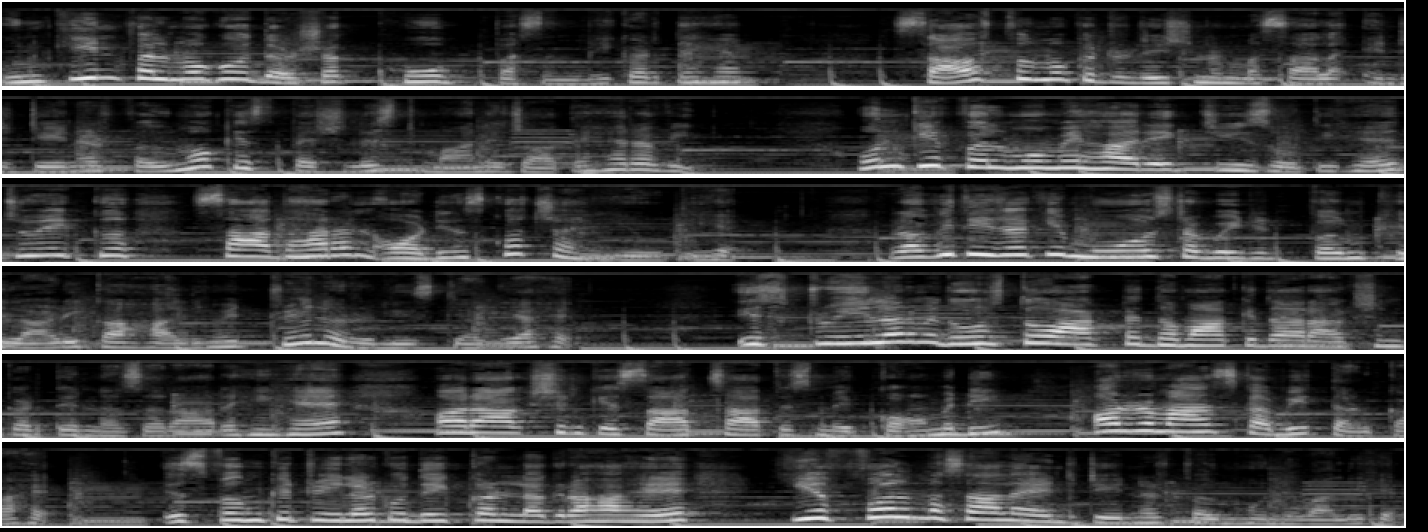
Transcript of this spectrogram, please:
उनकी इन फ़िल्मों को दर्शक खूब पसंद भी करते हैं। साउथ फ़िल्मों के ट्रेडिशनल मसाला एंटरटेनर फ़िल्मों के स्पेशलिस्ट माने जाते हैं रवि। उनकी फ़िल्मों में हर एक चीज़ होती है जो एक साधारण ऑडियंस को चाहिए होती है। रवि तेजा की मोस्ट अवेटेड फ़िल्म खिलाड़ी का हाल ही में ट्रेलर रिलीज़ किया गया है। इस ट्रेलर में दोस्तों एक्टर धमाकेदार एक्शन करते नज़र आ रहे हैं और एक्शन के साथ साथ इसमें कॉमेडी और रोमांस का भी तड़का है। इस फ़िल्म के ट्रेलर को देखकर लग रहा है ये फुल मसाला एंटरटेनर फ़िल्म होने वाली है।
